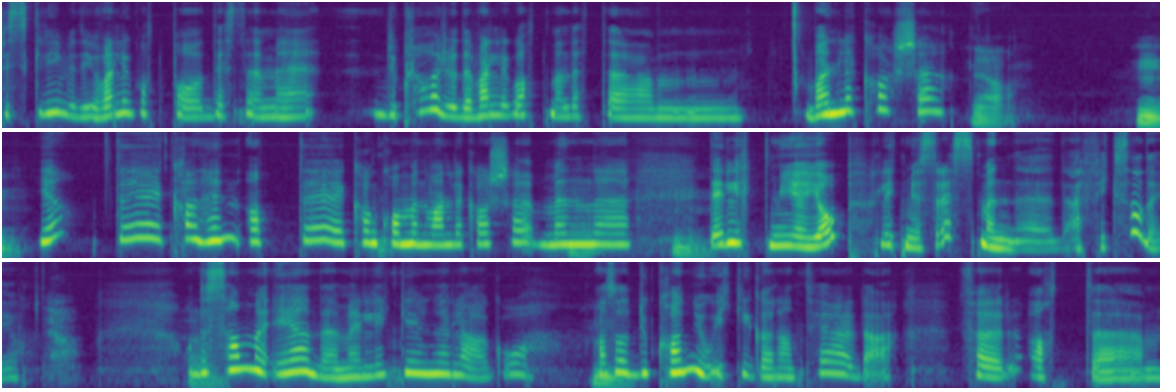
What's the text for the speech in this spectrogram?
beskriver det jo veldig godt på dette med Du klarer jo det veldig godt med dette um, vannlekkasje. Ja. Mm. Det kan hende at det kan komme en vannlekkasje, men ja. Mm. det er litt mye jobb, litt mye stress, men eh, jeg fiksa det jo. Ja. Og det samme er det med liggeunderlag òg. Mm. Altså, du kan jo ikke garantere deg for at uh,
